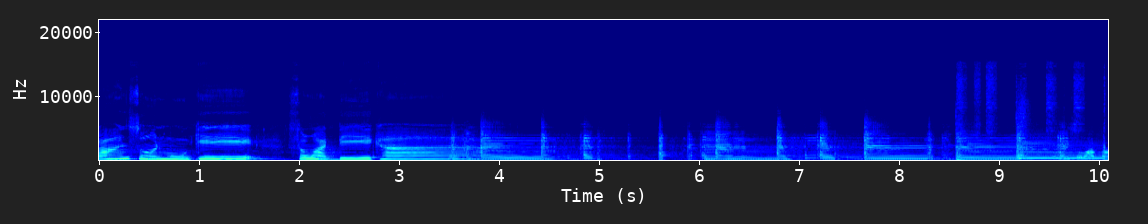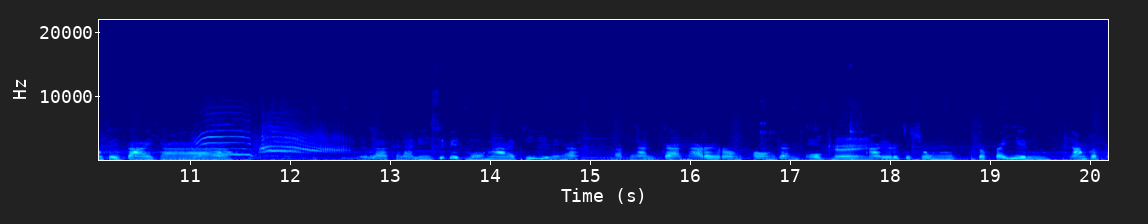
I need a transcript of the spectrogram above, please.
บ้านสวนหมูกี้ สวัสดีค่ะ สวัสดีตอนสายๆค่ะ เวลาขณะนี้ 11โมง5นาทีนะคะ พักงานการหาอะไรรองท้องกัน Okay. อ่าเดี๋ยวเราจะชงกาแฟเย็น น้ำกาแฟ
